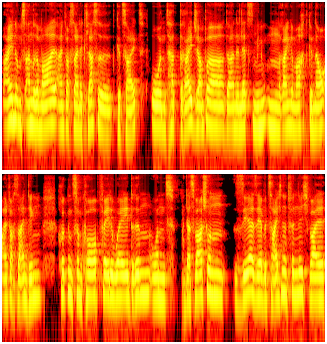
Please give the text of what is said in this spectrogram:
ein ums andere Mal einfach seine Klasse gezeigt und hat drei Jumper da in den letzten Minuten reingemacht. Genau einfach sein Ding. Rücken zum Korb, Fadeaway drin und das war schon sehr, sehr bezeichnend, finde ich, weil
